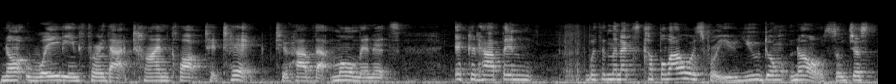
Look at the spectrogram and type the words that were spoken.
not waiting for that time clock to tick to have that moment. It's it could happen within the next couple hours for you. You don't know. So just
